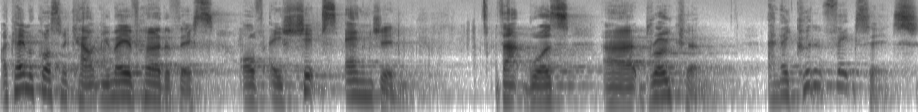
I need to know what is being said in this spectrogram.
I came across an account, you may have heard of this, of a ship's engine that was uh, broken and they couldn't fix it.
